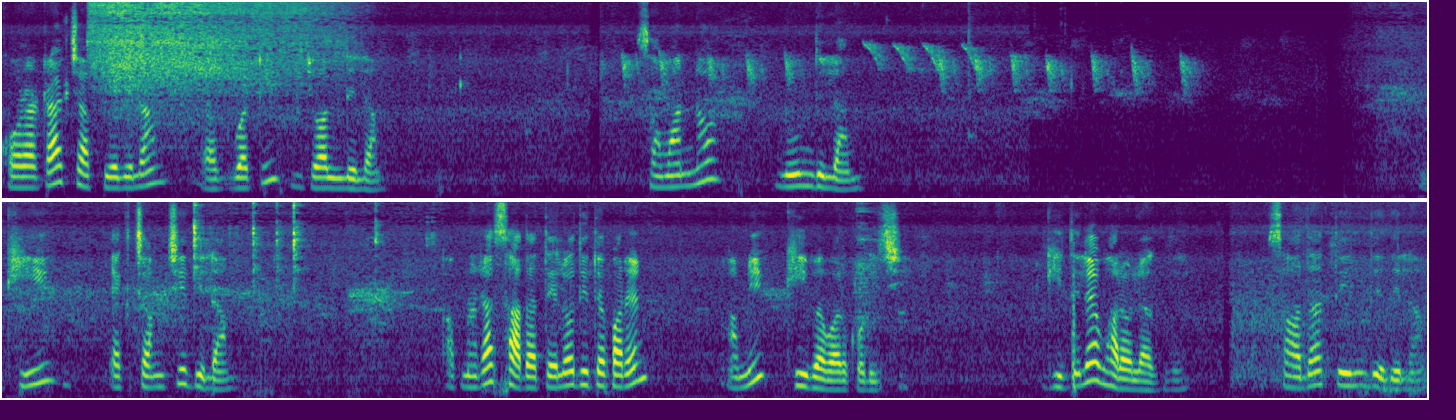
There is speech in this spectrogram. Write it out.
কড়াটা চাপিয়ে দিলাম, এক বাটি জল দিলাম। সামান্য নুন দিলাম। ঘি এক চামচি দিলাম। আপনারা সাদা তেলও দিতে পারেন, আমি ঘি ব্যবহার করেছি। ঘি দিলে ভালো লাগবে। সাদা তেল দিয়ে দিলাম।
